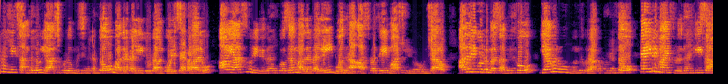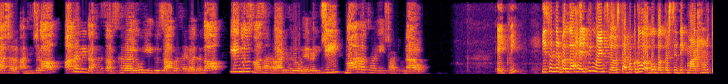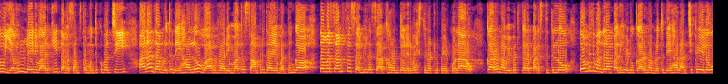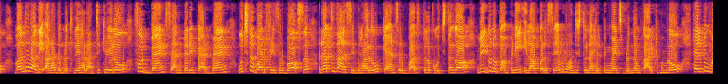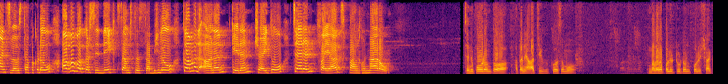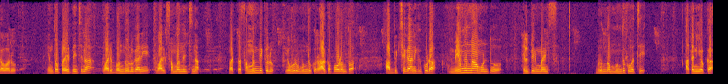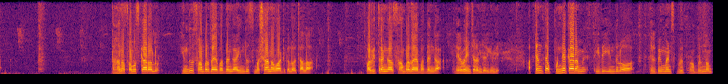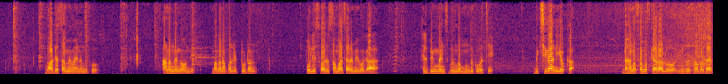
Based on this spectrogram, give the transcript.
మదనపల్లి సంతలో యాచకుడు మృతి చెందడంతో మదనపల్లి టూ టౌన్ పోలీస్ శాఖ వారు ఆ యాచకుడి వివరాల కోసం మదనపల్లి బోధన ఆసుపత్రి మార్చురీలో ఉంచారు. అతని కుటుంబ సభ్యులకు ఎవరు ముందుకు రాకపోవడంతో హెల్పీ మైన్స్ బృందానికి సమాచారం అందించగా అతని దహన సంస్కారాలు హిందూ సాంప్రదాయబద్ధంగా హిందూ శ్మశాన వాటికలో నిర్వహించి మానవత్వాన్ని చాటుకున్నారు. ఎయిట్వి ఈ సందర్భంగా హెల్పింగ్ మైండ్స్ వ్యవస్థాపకుడు అబూబక్కర్ సిద్దిక్ మాట్లాడుతూ ఎవరూ లేని వారికి తమ సంస్థ ముందుకు వచ్చి అనాథ మృతదేహాలను వారి వారి మత సాంప్రదాయబద్ధంగా తమ సంస్థ సభ్యుల సహకారంతో నిర్వహిస్తున్నట్లు పేర్కొన్నారు. కరోనా విపత్కర పరిస్థితుల్లో తొమ్మిది వందల పదిహేడు కరోనా మృతదేహాల అంత్యక్రియలు వందలాది అనాథ మృతదేహాల అంత్యక్రియలు food bank sanitary pad bank ఉచిత బాడీ ఫ్రీజర్ బాక్స్ రక్తదాన శిబిరాలు క్యాన్సర్ బాధితులకు ఉచితంగా విగ్గులు పంపిణీ ఇలా పలు సేవలు అందిస్తున్న హెల్పింగ్ మైండ్స్ బృందం కార్యక్రమంలో హెల్పింగ్ మైండ్స్ వ్యవస్థాపకుడు అబూబకర్ సిద్దిక్ సంస్థ సభ్యులు కమల్ ఆనంద్ కిరణ్ చైతు చరణ్ ఫయాజ్ పాల్గొన్నారు చనిపోవడంతో అతని ఆచూకీ కోసము మదనపల్లి టూ టౌన్ పోలీస్ శాఖ వారు ఎంతో ప్రయత్నించినా వారి బంధువులు కానీ వారికి సంబంధించిన రక్త సంబంధికులు ఎవరు ముందుకు రాకపోవడంతో ఆ భిక్షగానికి కూడా మేమున్నామంటూ హెల్పింగ్ మైండ్స్ బృందం ముందుకు వచ్చి అతని యొక్క దహన సంస్కారాలు హిందూ సాంప్రదాయబద్ధంగా హిందూ శ్మశాన వాటికలో చాలా పవిత్రంగా సాంప్రదాయబద్ధంగా నిర్వహించడం జరిగింది. అత్యంత పుణ్యకారం ఇది. ఇందులో హెల్పింగ్ మైండ్స్ బృందం భాగస్వామ్యమైనందుకు ఆనందంగా ఉంది. మదనపల్లి టూటన్ పోలీస్ వారు సమాచారం ఇవ్వగా హెల్పింగ్ మైండ్స్ బృందం ముందుకు వచ్చి భిక్షగాని యొక్క దహన సంస్కారాలు హిందూ సాంప్రదాయ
